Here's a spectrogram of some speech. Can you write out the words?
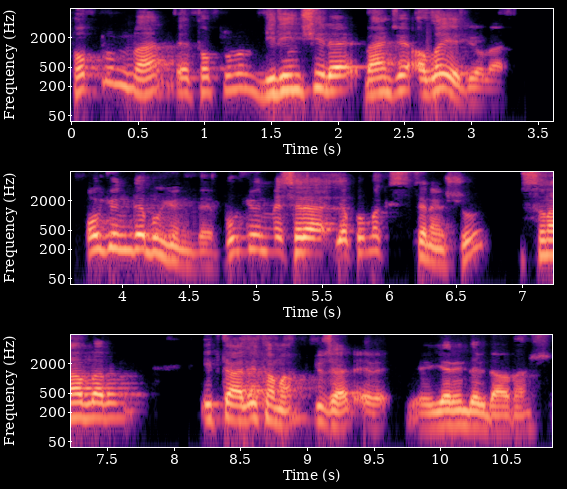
Toplumla ve toplumun bilinciyle bence alay ediyorlar. O günde bugün de. Bugün mesela yapılmak istenen şu, sınavların iptali tamam, güzel, evet, yerinde bir davranış.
